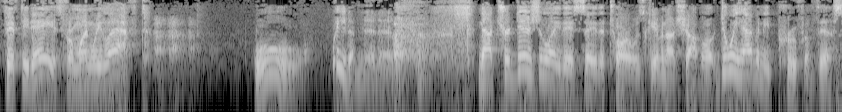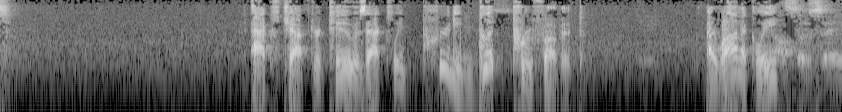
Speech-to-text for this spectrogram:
50 days from when we left. Wait a minute. Now, traditionally, they say the Torah was given on Shavuot. Do we have any proof of this? Acts chapter 2 is actually pretty good proof of it. Ironically, also say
